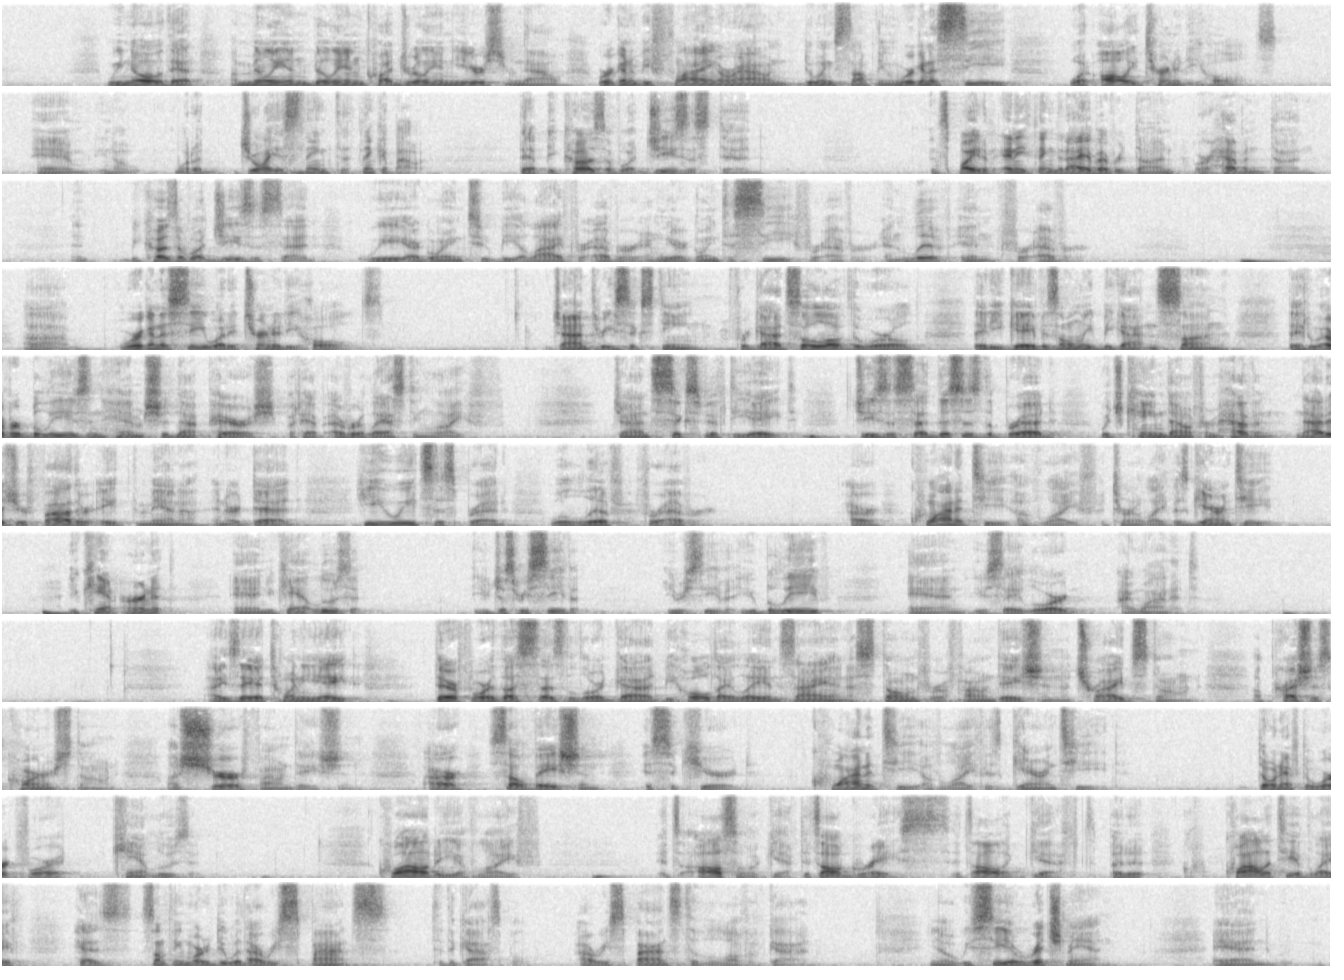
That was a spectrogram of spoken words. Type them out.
We know that a million, billion, quadrillion years from now, we're going to be flying around doing something. We're going to see what all eternity holds. And, you know, what a joyous thing to think about. That because of what Jesus did, in spite of anything that I have ever done or haven't done, and because of what Jesus said, we are going to be alive forever and we are going to see forever and live in forever. Uh, we're going to see what eternity holds. John 3:16 For God so loved the world that he gave his only begotten son that whoever believes in him should not perish but have everlasting life. John 6:58 Jesus said this is the bread which came down from heaven not as your father ate the manna and are dead he who eats this bread will live forever. Our quantity of life, eternal life, is guaranteed. You can't earn it and you can't lose it. You just receive it. you receive it. You believe and you say, Lord, I want it. Isaiah 28 Therefore, thus says the Lord God Behold, I lay in Zion a stone for a foundation, a tried stone, a precious cornerstone, a sure foundation. Our salvation is secured, quantity of life is guaranteed. Don't have to work for it, can't lose it. Quality of life, it's also a gift. It's all grace, it's all a gift. But it, quality of life has something more to do with our response to the gospel, our response to the love of God. You know, we see a rich man and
